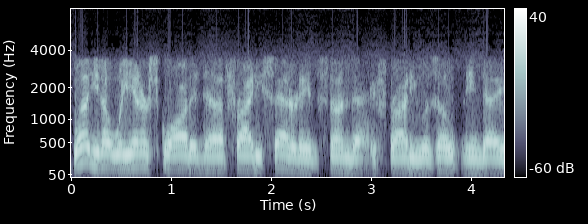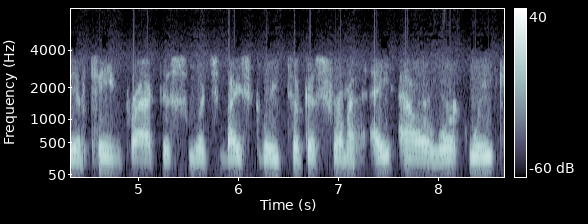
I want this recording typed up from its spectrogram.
Well, you know, we inter squatted uh, Friday, Saturday, and Sunday. Friday was opening day of team practice, which basically took us from an eight-hour work week,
